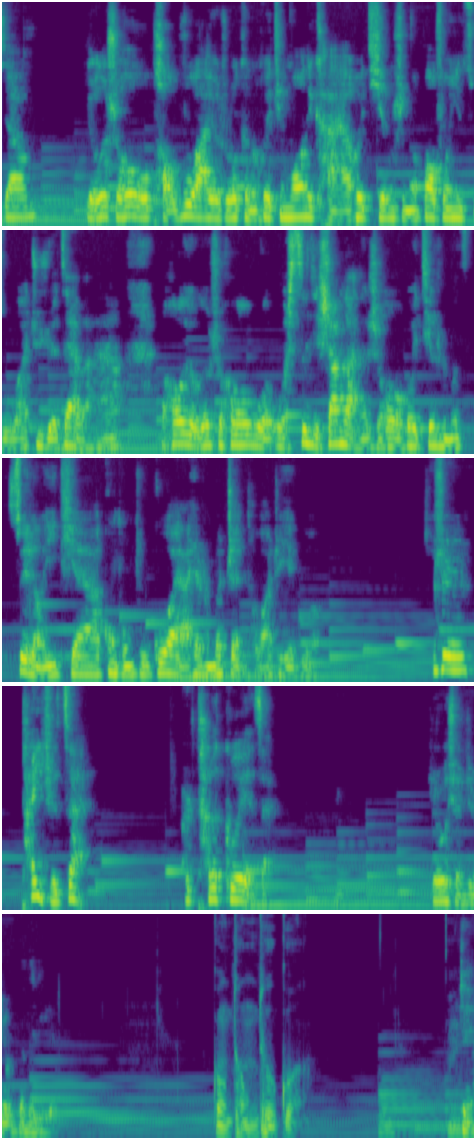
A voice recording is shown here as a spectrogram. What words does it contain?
像有的时候我跑步啊，有时候可能会听 Monica 啊，会听什么暴风一族啊，拒绝再玩啊。然后有的时候我我自己伤感的时候，我会听什么最冷一天啊，共同度过呀，像什么枕头啊这些歌，就是他一直在，而他的歌也在，这是我选这首歌的理由。共同度过，对，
